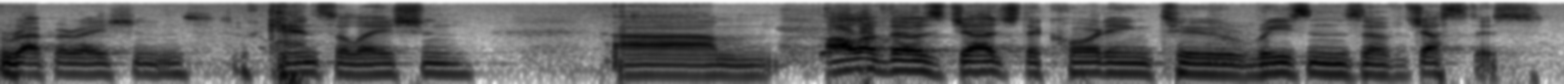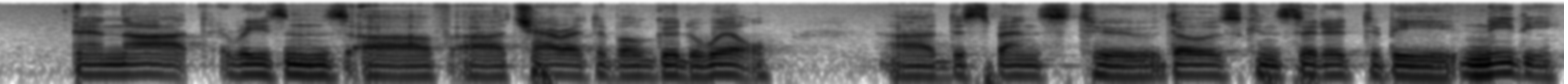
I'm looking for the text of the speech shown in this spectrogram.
reparations, cancellation, um, all of those judged according to reasons of justice and not reasons of uh, charitable goodwill uh, dispensed to those considered to be needy.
